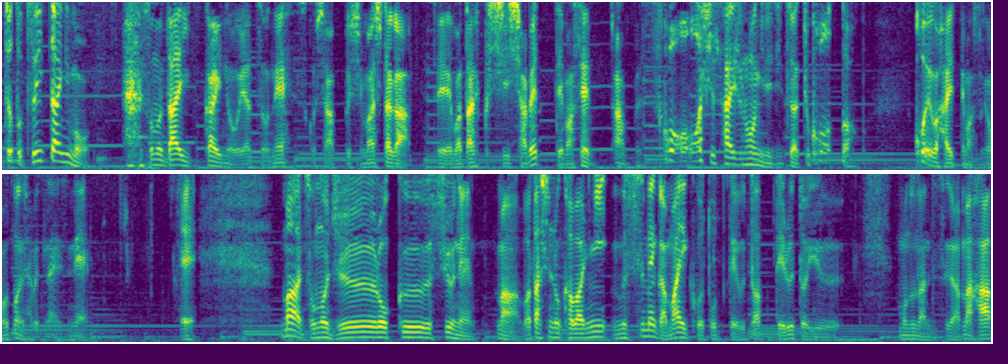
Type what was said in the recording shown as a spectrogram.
ちょっとツイッターにも、その第1回のやつをね、少しアップしましたが、えー、私喋ってません。あ、少し最初の方にね、実はちょこっと声は入ってますが、ほとんど喋ってないですね。えまあ、その16周年、まあ、私の代わりに娘がマイクを取って歌ってるというものなんですが、まあ、ハッ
